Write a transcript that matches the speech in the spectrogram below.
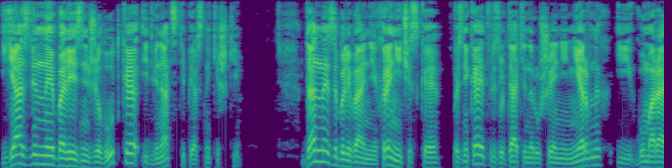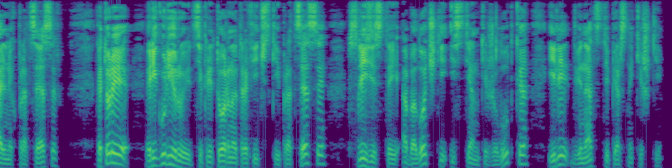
Язвенная болезнь желудка и двенадцатиперстной кишки. Данное заболевание хроническое, возникает в результате нарушений нервных и гуморальных процессов, которые регулируют секреторно-трофические процессы в слизистой оболочке и стенке желудка или двенадцатиперстной кишки.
